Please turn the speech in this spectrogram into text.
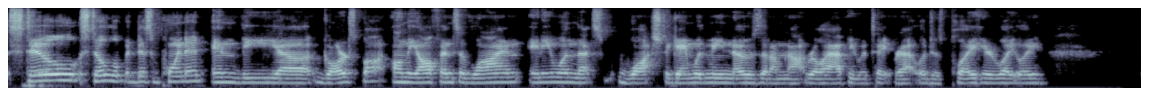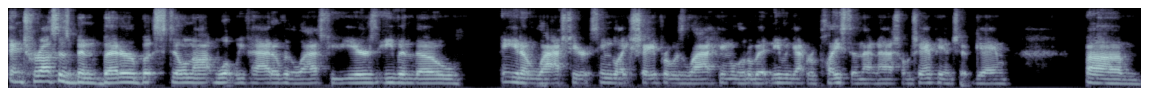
Still, still a little bit disappointed in the uh, guard spot on the offensive line. Anyone that's watched a game with me knows that I'm not real happy with Tate Ratledge's play here lately. And Truss has been better, but still not what we've had over the last few years. Even though, you know, last year it seemed like Shaffer was lacking a little bit and even got replaced in that national championship game. Um,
